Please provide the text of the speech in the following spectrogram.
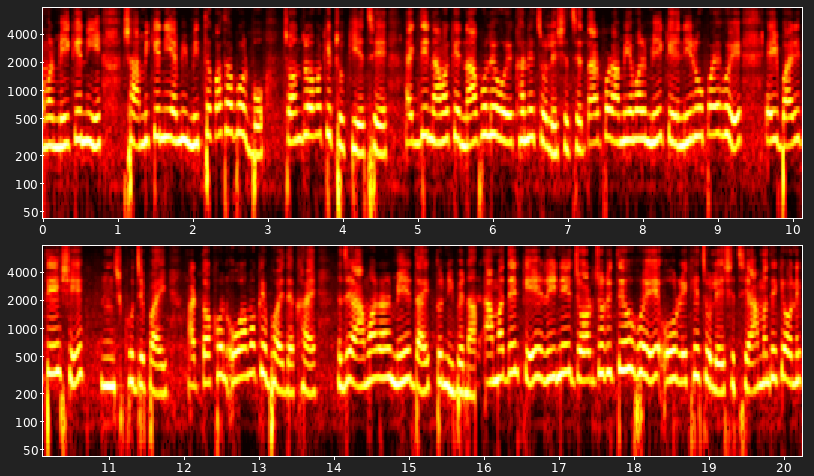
আমার মেয়েকে নিয়ে, স্বামীকে নিয়ে আমি মিথ্যে কথা বলব? চন্দ্র আমাকে ঠকিয়েছে। একদিন আমাকে না বলে ও এখানে চলে এসেছে। তারপর আমি আমার মেয়েকে নিরুপায় হয়ে এই বাড়িতে এসে খুঁজে পাই। আর তখন ও আমাকে ভয় দেখায় যে আমার আর মেয়ের দায়িত্ব নিবে না। আর আমাদেরকে ঋণে জর্জরিত হয়ে ও রেখে চলে এসেছে। আমাদেরকে অনেক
